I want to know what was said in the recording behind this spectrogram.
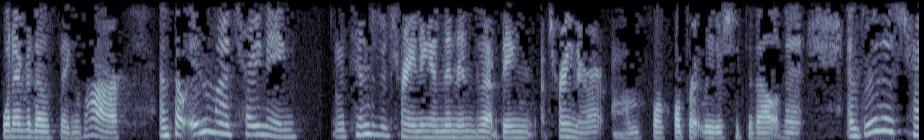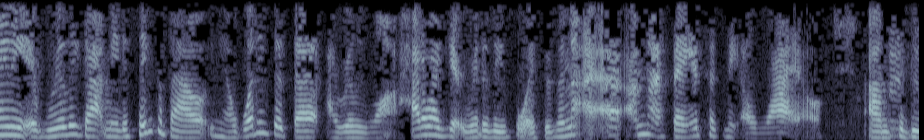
whatever those things are. And so in my training, I attended a training and then ended up being a trainer um, for corporate leadership development. And through this training, it really got me to think about, you know, what is it that I really want? How do I get rid of these voices? And I, I, I'm not saying it took me a while um, to be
